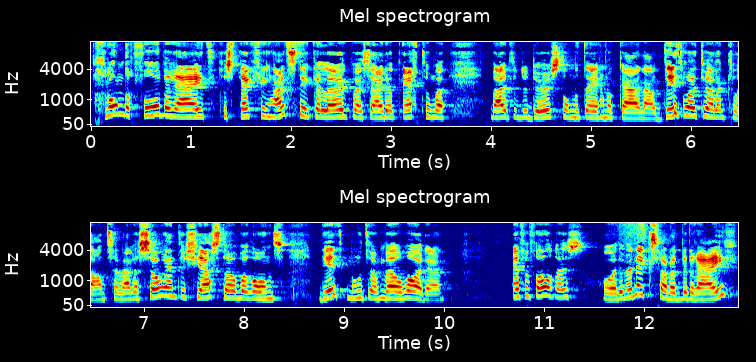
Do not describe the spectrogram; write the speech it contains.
grondig voorbereid. Het gesprek ging hartstikke leuk. Wij zeiden ook echt toen we buiten de deur stonden tegen elkaar: Nou, dit wordt wel een klant. Ze waren zo enthousiast over ons. Dit moet hem wel worden. En vervolgens hoorden we niks van het bedrijf.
